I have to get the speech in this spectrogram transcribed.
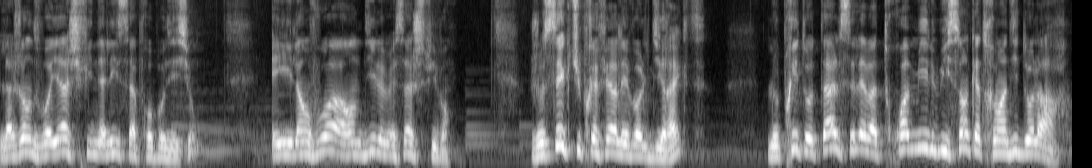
L'agent de voyage finalise sa proposition et il envoie à Andy le message suivant. Je sais que tu préfères les vols directs. Le prix total s'élève à 3890 dollars.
